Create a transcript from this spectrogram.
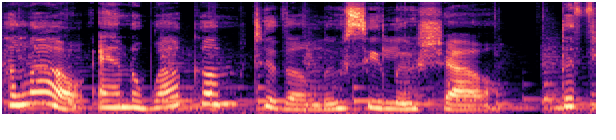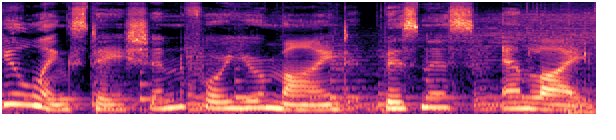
Hello, and welcome to the Lucy Liu Show, the fueling station for your mind, business, and life.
